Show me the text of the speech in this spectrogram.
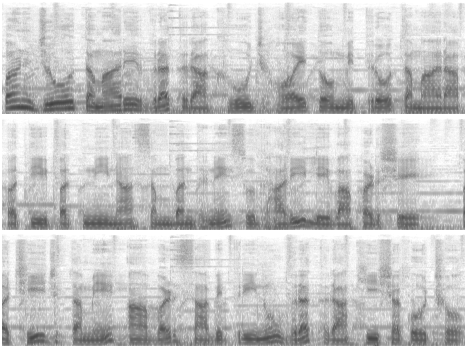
પણ જો તમારે વ્રત રાખવું જ હોય, તો મિત્રો તમારા પતિ પત્નીના સંબંધને સુધારી લેવા પડશે. પછી જ તમે આ વડ સાવિત્રીનું વ્રત રાખી શકો છો.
